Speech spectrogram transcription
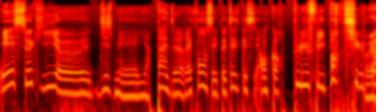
et ceux qui euh, disent mais il n'y a pas de réponse, et peut-être que c'est encore plus flippant, tu vois. Ouais.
